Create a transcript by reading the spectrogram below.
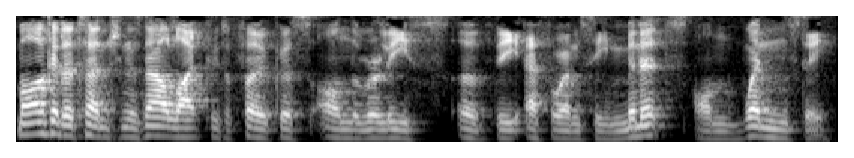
Market attention is now likely to focus on the release of the FOMC minutes on Wednesday.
